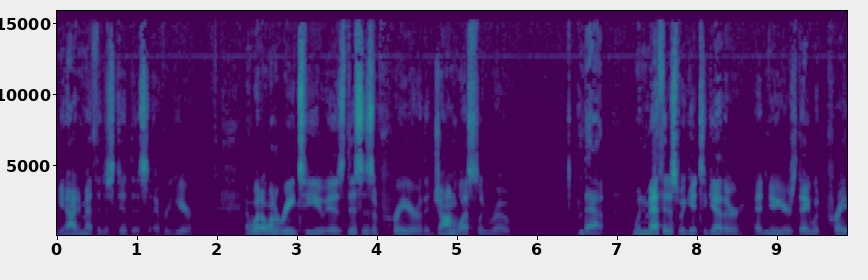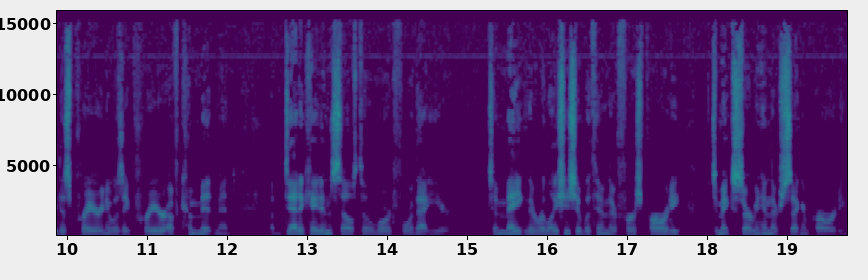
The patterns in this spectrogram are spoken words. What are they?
United Methodist did this every year. And what I want to read to you is this is a prayer that John Wesley wrote that when Methodists would get together at New Year's, they would pray this prayer, and it was a prayer of commitment, of dedicating themselves to the Lord for that year, to make their relationship with Him their first priority, to make serving Him their second priority.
